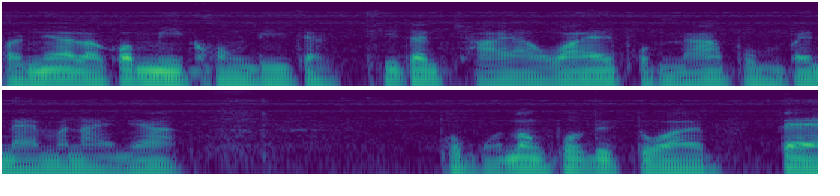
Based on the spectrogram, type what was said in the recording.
ตอนเนี้ยเราก็มีของดีจากที่ท่านชายเอาไว้ให้ผมนะ ผมไปไหนมาไหนเนี่ย ผมก็ต้องพกติดตัว แต่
